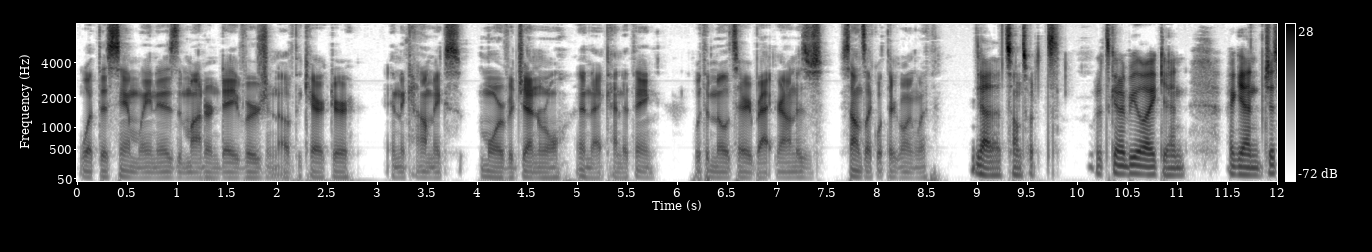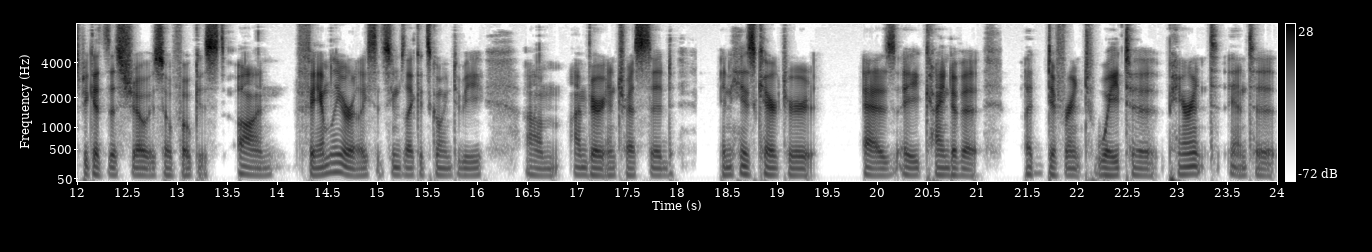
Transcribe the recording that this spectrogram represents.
what this Sam Lane is, the modern day version of the character in the comics, more of a general and that kind of thing with a military background is sounds like what they're going with. Yeah, that sounds what it's what it's going to be like. And again, just because this show is so focused on family, or at least it seems like it's going to be, um, I'm very interested in his character as a kind of a a different way to parent and to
